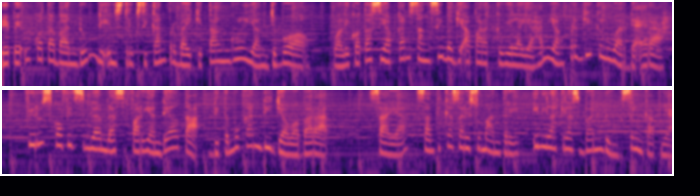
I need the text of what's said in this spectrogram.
DPU Kota Bandung diinstruksikan perbaiki tanggul yang jebol. Wali kota siapkan sanksi bagi aparat kewilayahan yang pergi keluar daerah. Virus COVID-19 varian Delta ditemukan di Jawa Barat. Saya, Santika Sari Sumantri, inilah kilas Bandung selengkapnya.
